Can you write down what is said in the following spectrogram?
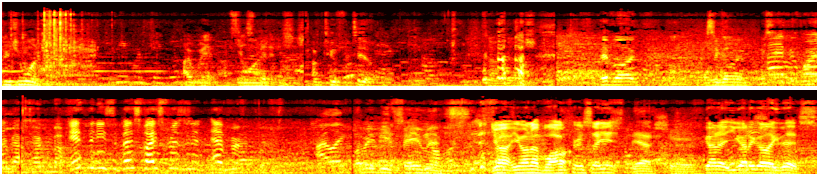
Three, two, one. I win. I'm still finished. I'm two for two. hey vlog. How's it going? Hi everyone. Anthony's the best vice president ever. I like. Let me be famous. You want, you want to vlog for a second? Yeah, sure. You gotta, you gotta go like this.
